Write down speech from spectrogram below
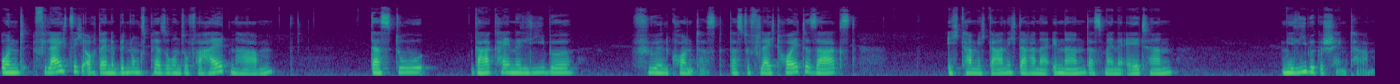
und vielleicht sich auch deine Bindungspersonen so verhalten haben, dass du gar keine Liebe fühlen konntest, dass du vielleicht heute sagst, ich kann mich gar nicht daran erinnern, dass meine Eltern mir Liebe geschenkt haben.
